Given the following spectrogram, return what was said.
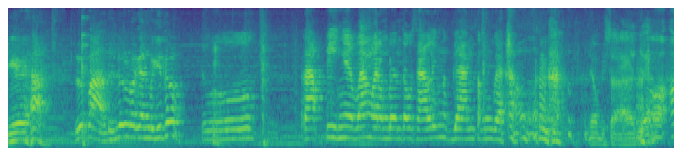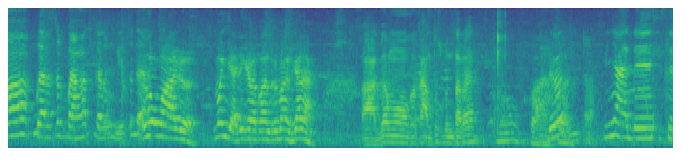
Dia, lu pantas dulu pakaian begitu. Tuh, rapinya bang, orang belum tahu saling ganteng bang. Ya bisa aja. oh, oh, garsep banget kalau gitu dah. Lu mana dulu? Emang jadi ke lapangan terbang sekarang? Kagak mau ke kampus bentar ya. Oh, Dul, ini ada sisa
